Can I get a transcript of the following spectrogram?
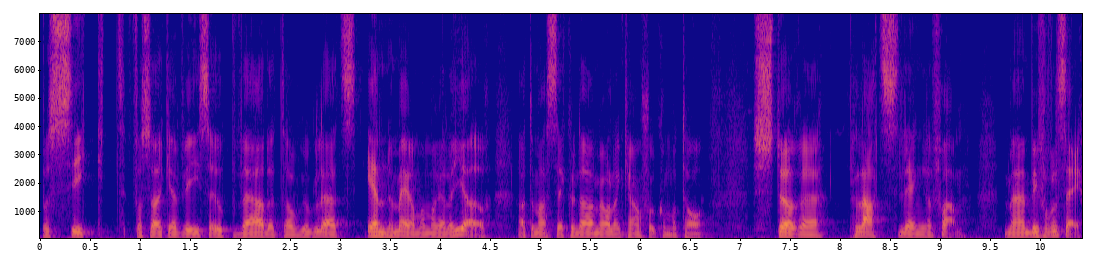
på sikt försöka visa upp värdet av Google Ads ännu mer än vad man redan gör. Att de här sekundära målen kanske kommer ta större plats längre fram. Men vi får väl se.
